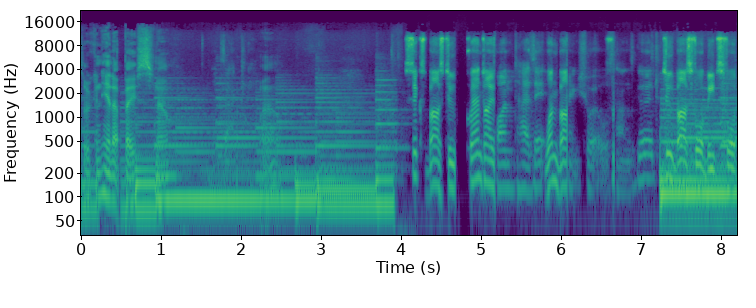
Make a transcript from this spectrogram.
So we can hear that bass now. Exactly. Wow. Six bars, two. Quantize. Quantize it. One bar. Make sure it all sounds good. Two bars, four beats, four.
